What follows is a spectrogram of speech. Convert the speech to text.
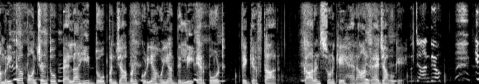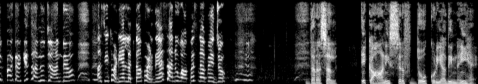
ਅਮਰੀਕਾ ਪਹੁੰਚਣ ਤੋਂ ਪਹਿਲਾਂ ਹੀ ਦੋ ਪੰਜਾਬਣ ਕੁੜੀਆਂ ਹੋਈਆਂ ਦਿੱਲੀ 에ਅਰਪੋਰਟ ਤੇ ਗ੍ਰਿਫਤਾਰ। ਕਾਰਨ ਸੁਣ ਕੇ ਹੈਰਾਨ ਰਹਿ ਜਾਵੋਗੇ। ਸਾਨੂੰ ਜਾਣ ਦਿਓ। ਕਿਰਪਾ ਕਰਕੇ ਸਾਨੂੰ ਜਾਣ ਦਿਓ। ਅਸੀਂ ਤੁਹਾਡੀਆਂ ਲੱਤਾਂ ਫੜਦੇ ਆ ਸਾਨੂੰ ਵਾਪਸ ਨਾ ਭੇਜੋ। ਦਰਅਸਲ ਇਹ ਕਹਾਣੀ ਸਿਰਫ ਦੋ ਕੁੜੀਆਂ ਦੀ ਨਹੀਂ ਹੈ।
